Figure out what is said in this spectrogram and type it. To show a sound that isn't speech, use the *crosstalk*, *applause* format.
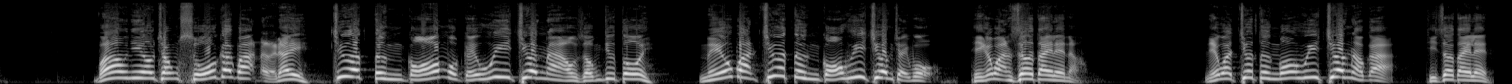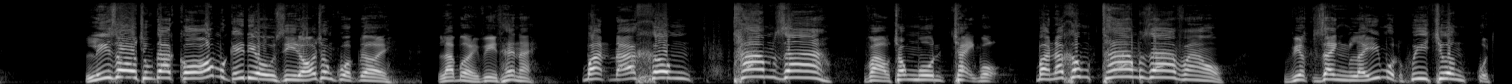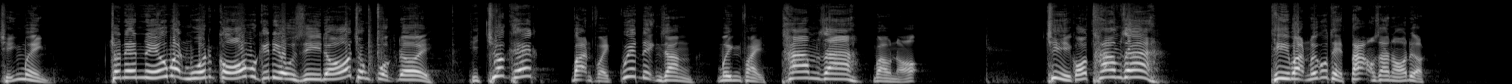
Bao nhiêu trong số các bạn ở đây chưa từng có một cái huy chương nào giống như tôi? Nếu bạn chưa từng có huy chương chạy bộ, thì các bạn giơ tay lên nào. Nếu bạn chưa từng có huy chương nào cả, thì giơ tay lên. Lý do chúng ta có một cái điều gì đó trong cuộc đời là bởi vì thế này. Bạn đã không tham gia vào trong môn chạy bộ. Bạn đã không tham gia vào việc giành lấy một huy chương của chính mình. Cho nên nếu bạn muốn có một cái điều gì đó trong cuộc đời, thì trước hết bạn phải quyết định rằng mình phải tham gia vào nó. Chỉ có tham gia, thì bạn mới có thể tạo ra nó được.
